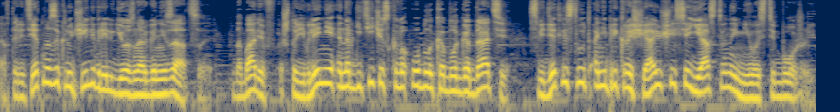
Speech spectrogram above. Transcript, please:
авторитетно заключили в религиозной организации. добавив, что явление энергетического облака благодати свидетельствует о непрекращающейся явственной милости Божией.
